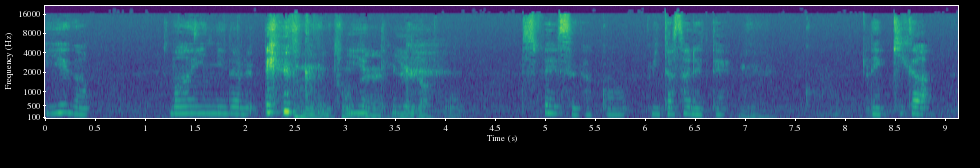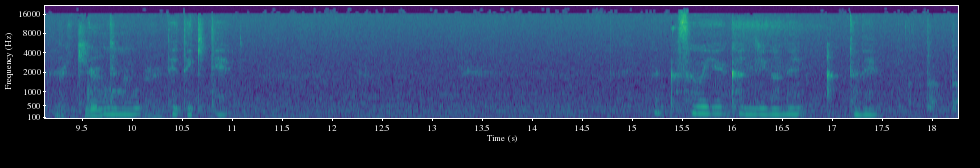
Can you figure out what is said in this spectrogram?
う家が満員になるっていうか、うんうん、そうね家がこスペースがこう満たされてう、うん、こう熱気が熱気こが出てくるね。う出てきて。なんかそういう感じがねあったねあったあった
